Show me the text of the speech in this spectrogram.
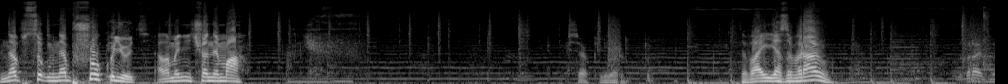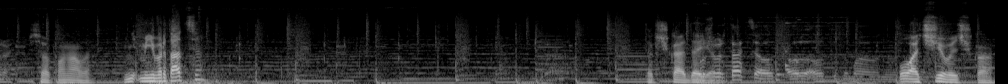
Мене, обсу... мене обшукують, але мені нічого нема. Все, клір. Давай я забираю. Забирай, забирай. Все, погнали. Мені, мені вертатися? Так, чекай, де Може я? вертатися, але, але, але тут нема... О, ачівочка.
